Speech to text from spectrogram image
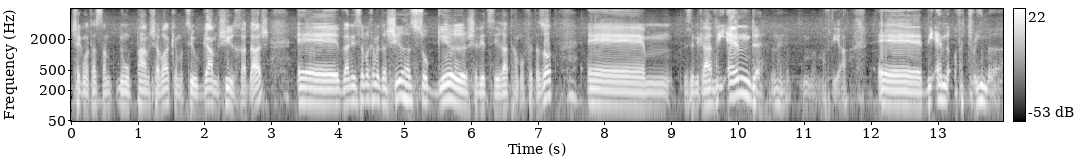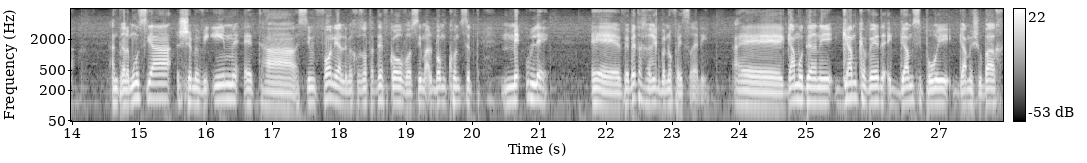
שגם אותה שמנו פעם שעברה כי הם הוציאו גם שיר חדש. אה, ואני אשם לכם את השיר הסוגר של יצירת המופת הזאת. אה, זה נקרא The End. מפתיע. אה, The End of a Dreamer אנדרלמוסיה שמביאים את הסימפוניה למחוזות הדף-קור ועושים אלבום קונספט מעולה אה, ובטח חריג בנוף הישראלי. אה, גם מודרני, גם כבד, גם סיפורי, גם משובח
